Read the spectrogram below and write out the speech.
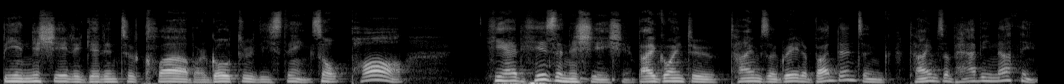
be initiated, get into a club, or go through these things. So, Paul, he had his initiation by going through times of great abundance and times of having nothing.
